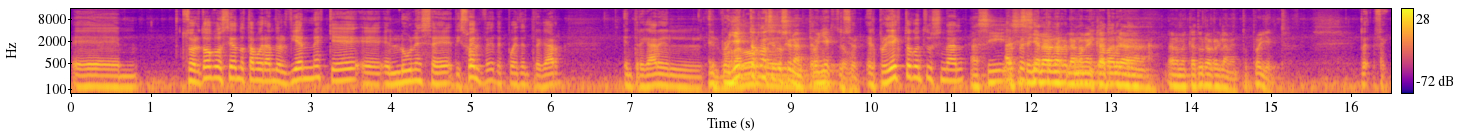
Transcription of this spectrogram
Eh, sobre todo considerando estamos grabando el viernes, que eh, el lunes se disuelve después de entregar entregar el, El proyecto constitucional, de la proyecto. El proyecto constitucional Así, así señala la la, nomenclatura, la nomenclatura del reglamento, proyecto. Perfecto.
